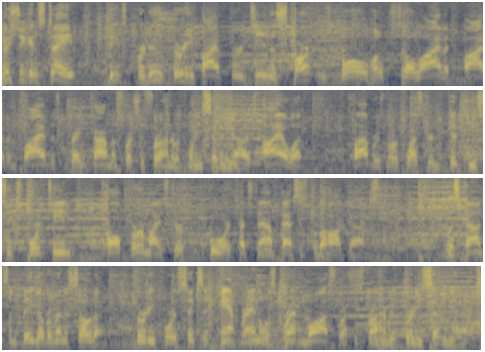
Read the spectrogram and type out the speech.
Michigan State beats Purdue 35-13. The Spartans Bowl hope still alive at 5 and 5 as Craig Thomas rushes for 127 yards. Iowa clobbers Northwestern 56-14. Paul Burmeister four touchdown passes for the Hawkeyes. Wisconsin big over Minnesota 34-6 at Camp Randall as Brent Moss rushes for 137 yards.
